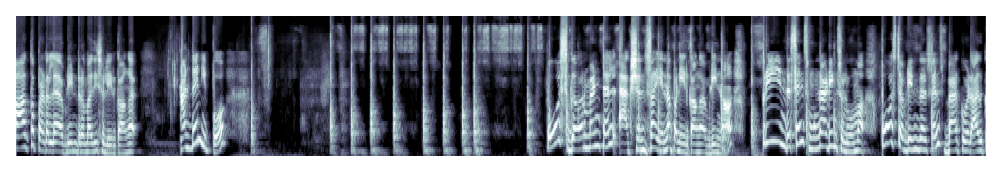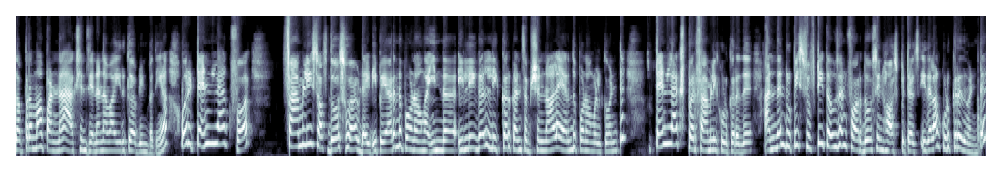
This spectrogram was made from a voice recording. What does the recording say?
பார்க்கப்படலை அப்படின்ற மாதிரி சொல்லியிருக்காங்க. அண்ட் தென் இப்போது போஸ்ட் கவர்மெண்டல் ஆக்ஷன்ஸாக என்ன பண்ணியிருக்காங்க அப்படின்னா ப்ரீ இந்த சென்ஸ் முன்னாடின்னு சொல்லுவோமா போஸ்ட் அப்படின்ற சென்ஸ் பேக்வேர்டு அதுக்கப்புறமா பண்ண ஆக்ஷன்ஸ் என்னென்னவா இருக்குது அப்படின்னு பார்த்தீங்கன்னா ஒரு ten lakh for families of those who have died இப்போ இறந்து போனவங்க இந்த இல்லீகல் லிக்கர் கன்சப்ஷனால இறந்து போனவங்களுக்கு வந்துட்டு டென் லேக்ஸ் பர் ஃபேமிலி கொடுக்குறது and then rupees fifty thousand for those in hospitals இதெல்லாம் கொடுக்குறது வந்துட்டு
